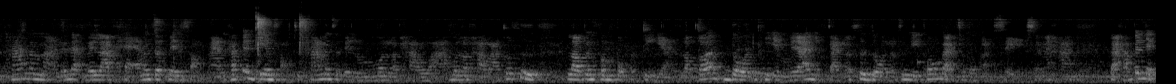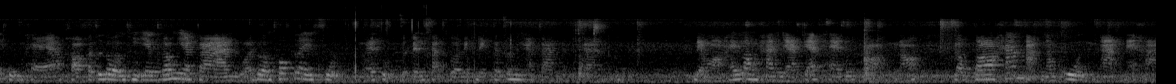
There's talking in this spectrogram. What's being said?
2.5 มันมาด้วยแหละเวลาแพ้มันจะเป็น 2 อัน ถ้าเป็น PM 2.5 มันจะเป็นมลภาวะมลภาวะก็คือเราเป็นคนปกติอะเราก็โดน PM ไม่ได้เหมือนกันก็คือโดนแล้วจะมีพวกแบบจมูกอักเสบใช่ไหมคะแต่ถ้าเป็นเด็กภูมิแพ้พอเขาจะโดน PM ก็มีอาการหรือว่าโดนพวกไรฝุ่นไรฝุ่นจะเป็นสัตว์ตัวเล็กๆ ก็จะมีอาการเหมือนกัน เดี๋ยวหมอให้ลองทานยาแก้แพ้ดูก่อนเนาะแล้วก็ห้ามอาบน้ำอุ่นอาบนะคะ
